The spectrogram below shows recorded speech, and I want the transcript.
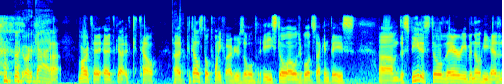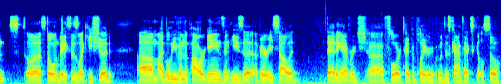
your guy. Uh, Marte, uh, it's got it's Ketel. Uh, Ketel's still 25 years old. He's still eligible at second base. Um, the speed is still there, even though he hasn't st- uh, stolen bases like he should. Um, I believe in the power gains, and he's a, a very solid batting average uh, floor type of player with his contact skills. So,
